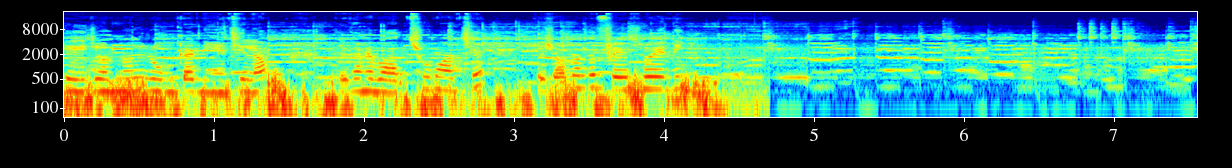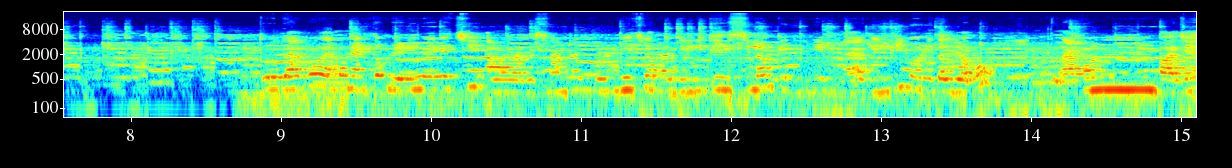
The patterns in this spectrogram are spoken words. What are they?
সেই জন্যই রুমটা নিয়েছিলাম। এখানে বাথরুম আছে। তো চলো ফ্রেশ হয়ে নিই। দেখো, এখন একদম রেডি হয়ে গেছি। আর স্নান টান করে নিয়েছি, আমরা দিল্লিতে এসেছিলাম তো দিল্লি ভায়া যাব। তো এখন বাজে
